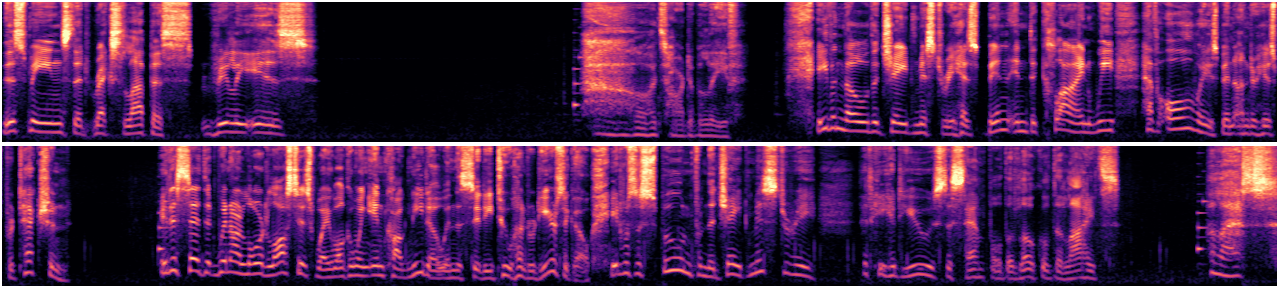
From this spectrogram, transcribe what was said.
This means that Rex Lapis really is. Oh, it's hard to believe. Even though the Jade Mystery has been in decline, we have always been under his protection. It is said that when our Lord lost his way while going incognito in the city 200 years ago, it was a spoon from the Jade Mystery that he had used to sample the local delights. Alas,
